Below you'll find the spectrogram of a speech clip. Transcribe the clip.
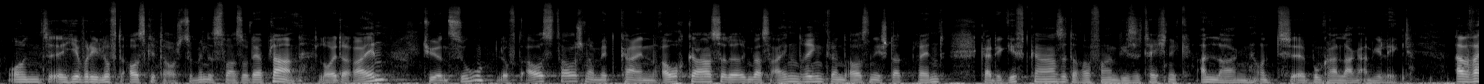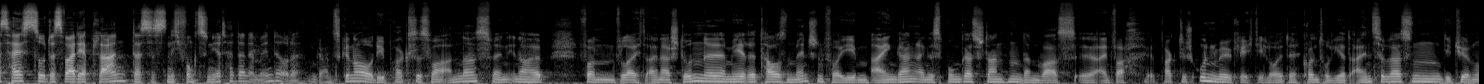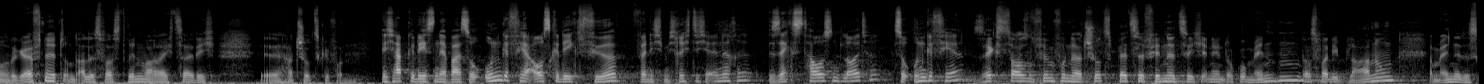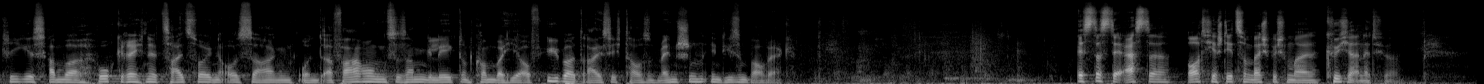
Und äh, hier wurde die Luft ausgetauscht. Zumindest war so der Plan. Leute rein, Türen zu, Luft austauschen, damit kein Rauchgas oder irgendwas eindringt, wenn draußen die Stadt brennt. Keine Giftgase. Darauf waren diese Technikanlagen und äh, Bunkeranlagen angelegt. Aber was heißt so, das war der Plan, dass es nicht funktioniert hat dann am Ende, oder? Ganz genau. Die Praxis war anders. Wenn innerhalb von vielleicht einer Stunde mehrere tausend Menschen vor jedem Eingang eines Bunkers standen, dann war es äh, einfach praktisch unmöglich, die Leute kontrolliert einzulassen. Die Türen wurden geöffnet und alles, was drin war, rechtzeitig äh, hat Schutz gefunden. Ich habe gelesen, der war so ungefähr ausgelegt für, wenn ich mich richtig erinnere, 6000 Leute, so ungefähr. 6500 Schutzplätze findet sich in den Dokumenten. Das war die Planung. Am Ende des Krieges haben wir hochgerechnet, Zeitzeugenaussagen und Erfahrungen zusammengelegt und kommen wir hier auf über 30.000 Menschen in diesem Bauwerk. Ist das der erste Ort? Hier steht zum Beispiel schon mal Küche an der Tür.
